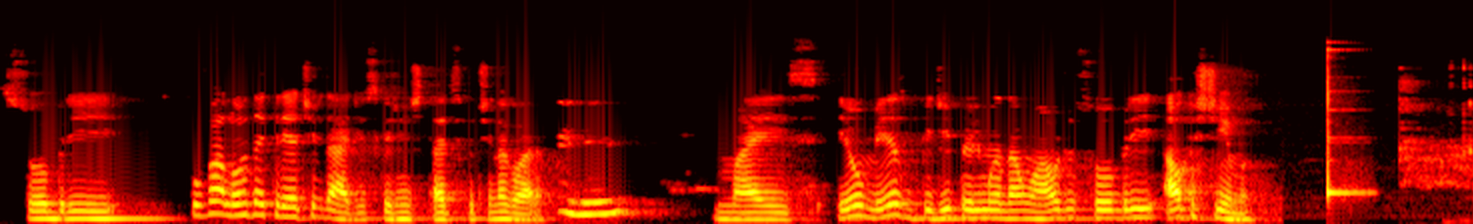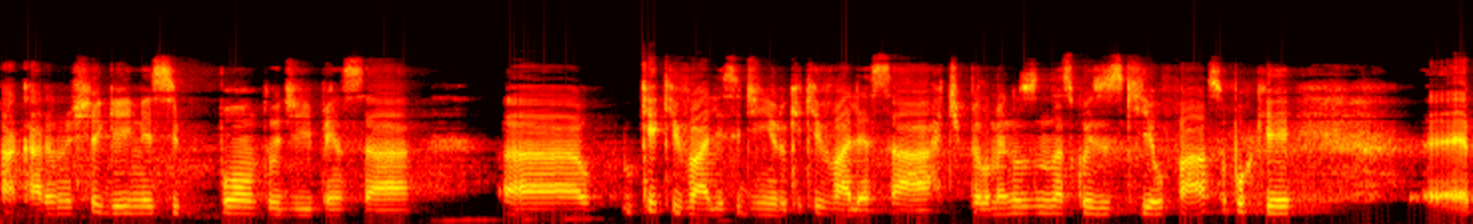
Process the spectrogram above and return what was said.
sobre o valor da criatividade, isso que a gente está discutindo agora. Uhum. Mas eu mesmo pedi para ele mandar um áudio sobre autoestima. Ah, cara, eu não cheguei nesse ponto de pensar ah, o que equivale esse dinheiro, o que equivale essa arte, pelo menos nas coisas que eu faço, porque é,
